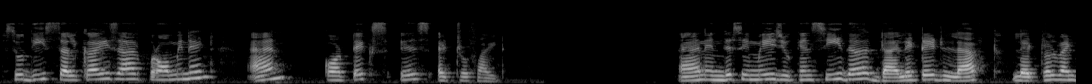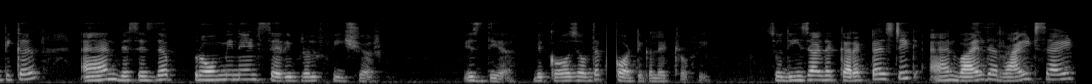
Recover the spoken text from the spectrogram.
So these sulci are prominent and cortex is atrophied and in this image you can see the dilated left lateral ventricle and this is the prominent cerebral fissure is there because of the cortical atrophy. So these are the characteristic and while the right side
